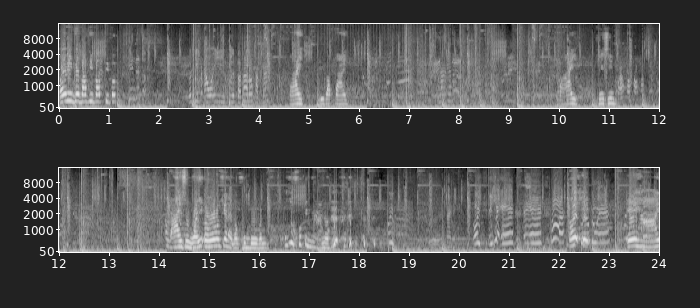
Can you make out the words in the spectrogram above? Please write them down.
เฮ้ยมีเป็นบัฟพี่บัฟพี่บัฟรถจิ๊บมันเอาไอ้ปืนต่อหน้ารถถังมาตายพี่บัฟตายล่างนั่นตายเคชินขวาขวาขวาขวา ตายสวยเออแค่ไหนเราคอมโบกันเฮ้ยโคตรเป็นงานว่ะเฮ้ยเออน่าจะเฮ้ยไอ้เหี้ยเอไอ้เอเฮ้ยลืเอ้ยมดูเอเอหาย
